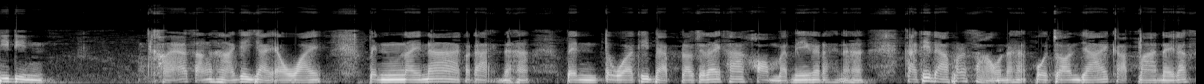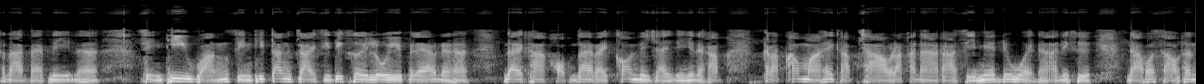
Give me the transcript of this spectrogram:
ที่ดิน ขายอสังหาใหญ่ๆเอาไว้ เป็นในหน้าก็ได้นะฮะเป็นตัวที่แบบเราจะได้ค่าคอมแบบนี้ก็ได้นะฮะการที่ดาวพระเสาร์นะฮะโคจรย้ายกลับมาในลักษณะแบบนี้นะฮะสิ่งที่หวังสิ่งที่ตั้งใจสิ่งที่เคยลุยไปแล้วเนะฮะได้ค่าคอมได้ไรก้อนใหญ่ๆอย่างนี้นะครับ กลับเข้ามาให้กับชาวลัคนาราศีเมษด้วยนะอันนี้คือดาวพระเสาร์ท่าน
